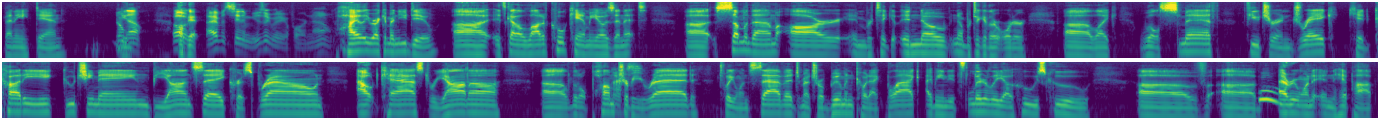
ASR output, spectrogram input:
Benny, Dan, you- No. Oh, Okay. I haven't seen a music video for it. No. highly recommend you do. Uh, it's got a lot of cool cameos in it. Uh, some of them are in particular in no no particular order, uh, like Will Smith, Future and Drake, Kid Cudi, Gucci Mane, Beyonce, Chris Brown, Outkast, Rihanna, uh, Lil Pump, Nice. Trippie Redd, Twenty One Savage, Metro Boomin, Kodak Black. I mean, it's literally a who's who of uh, everyone in hip hop.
